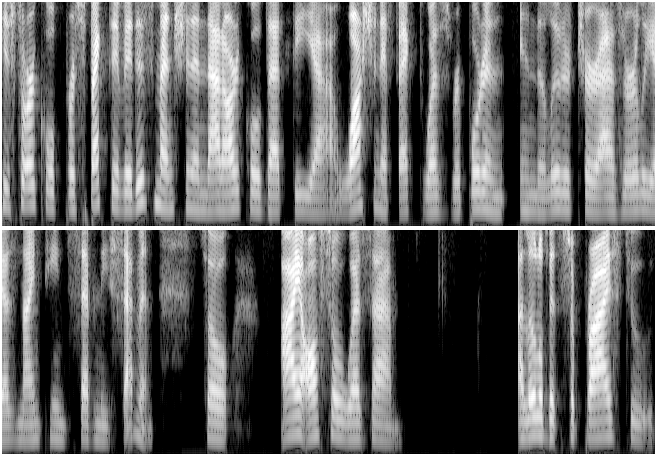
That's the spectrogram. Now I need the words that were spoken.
historical perspective, it is mentioned in that article that the uh, wash-in effect was reported in, the literature as early as 1977. So I also was um, a little bit surprised to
